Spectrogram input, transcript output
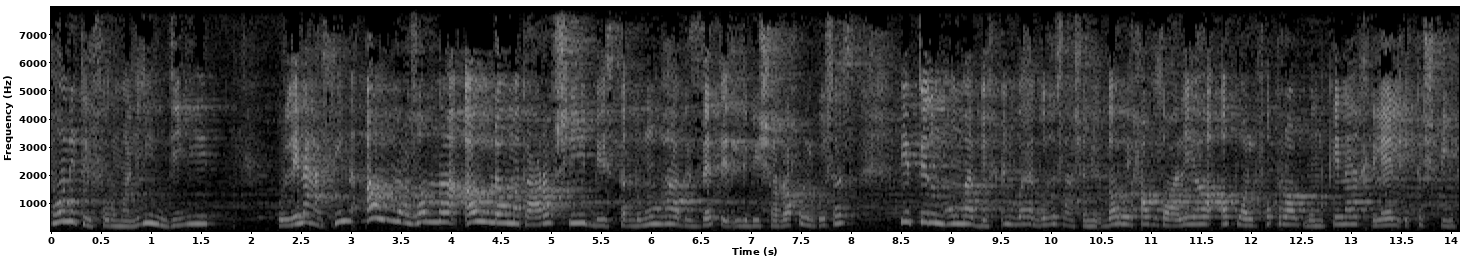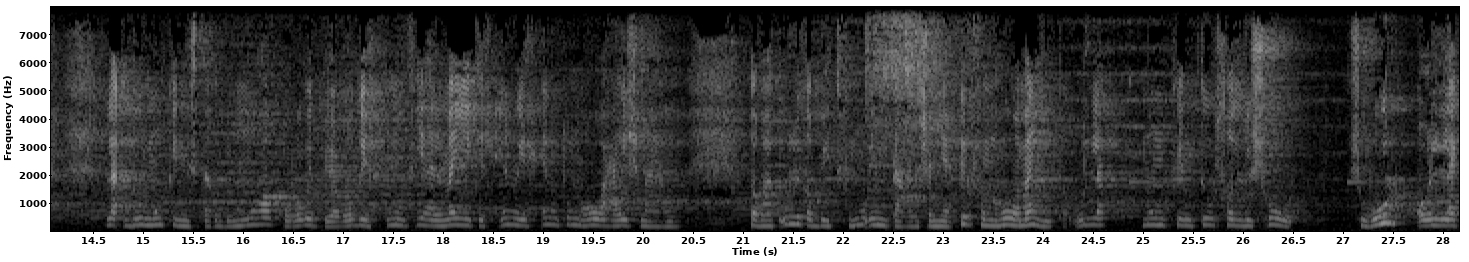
حقنة الفورمالين دي كلنا عارفين أو معظمنا أو لو ما تعرفش بيستخدموها بالذات اللي بيشرحوا الجثث. بيبتدوا إن هما بيحقنوا بها الجثث عشان يقدروا يحافظوا عليها أطول فترة ممكنة خلال التشريح. لا دول ممكن يستخدموها قرابة بيقعدوا يحقنوا فيها الميت يحقنوا يحقنوا طول ما هو عايش معاهم. طب هتقولي طب بيدفنوه إمتى علشان يعترفوا إن هو ميت؟ أقول لك ممكن توصل لشهور. شهور؟ أقول لك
